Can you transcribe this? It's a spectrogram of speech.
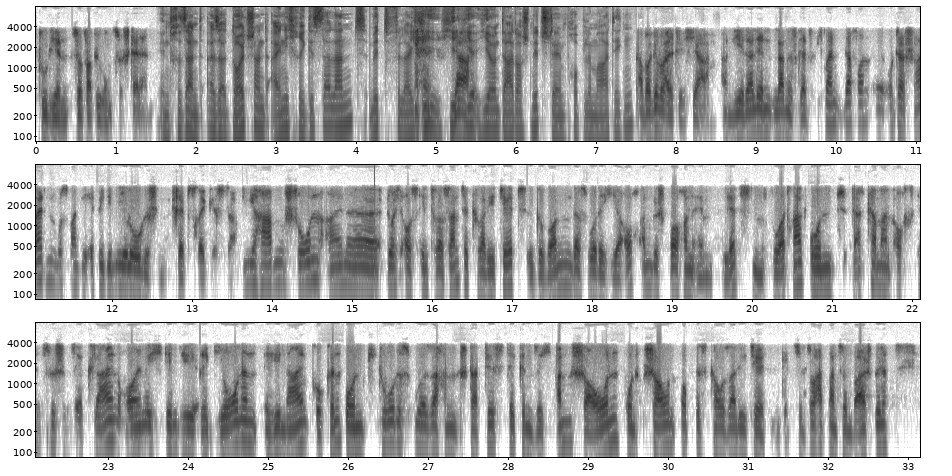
zur Verfügung zu stellen. Interessant. Also Deutschland eigentlich Registerland mit vielleicht hier, ja. hier, hier, und da doch Schnittstellenproblematiken. Aber gewaltig, ja. An jeder Landesgrenze. Ich meine, davon äh, unterscheiden muss man die epidemiologischen Krebsregister. Die haben schon eine durchaus interessante Qualität gewonnen. Das wurde hier auch angesprochen im letzten Vortrag. Und da kann man auch inzwischen sehr kleinräumig in die Region Regionen hineingucken und Todesursachenstatistiken sich anschauen und schauen, ob es Kausalitäten gibt. Und so hat man zum Beispiel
